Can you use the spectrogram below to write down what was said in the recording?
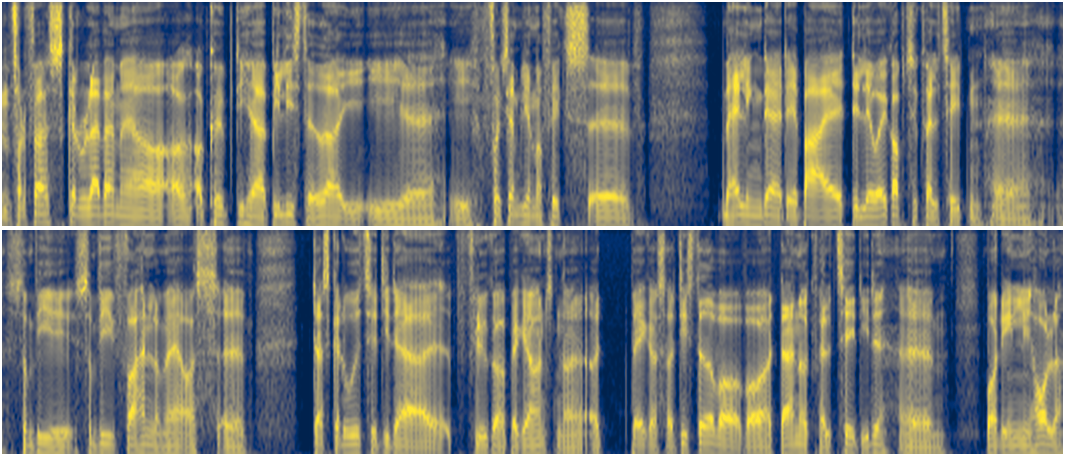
Jamen for det første skal du lade være med at, at, at købe de her billige steder i, i, øh, i for eksempel hjemme fix øh, malingen der, det er bare, det lever ikke op til kvaliteten, øh, som, vi, som vi forhandler med os. Øh, der skal du ud til de der øh, flyger, Begge Jørgensen og, og Beggers, og de steder, hvor, hvor der er noget kvalitet i det, øh, hvor det egentlig holder.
